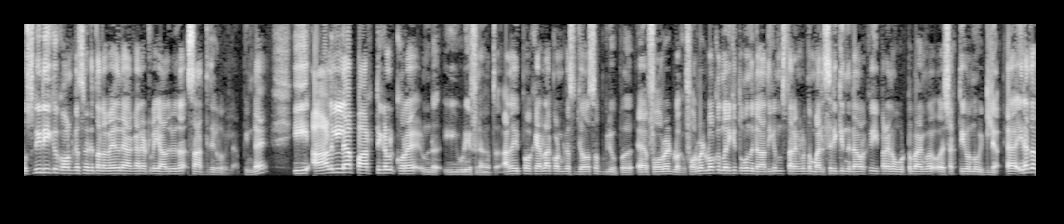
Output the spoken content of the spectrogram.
മുസ്ലിം ലീഗ് കോൺഗ്രസിന് ഒരു തലവേദനയാകാനായിട്ടുള്ള യാതൊരുവിധ സാധ്യതകളുമില്ല. പിന്നെ ഈ ആളില്ല പാർട്ടികൾ കുറെ ഉണ്ട് ഈ യു ഡി എഫിനകത്ത് അത് ഇപ്പോൾ Kerala Congress Joseph group Forward Bloc. Forward Bloc ഒന്നും എനിക്ക് തോന്നുന്നില്ല. അധികം സ്ഥലങ്ങളൊന്നും മത്സരിക്കുന്നില്ല. അവർക്ക് ഈ പറയുന്ന വോട്ട് ബാങ്ക് ശക്തിയൊന്നും ഇല്ല ഇതിനകത്ത്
